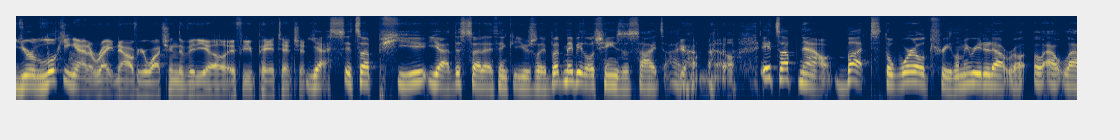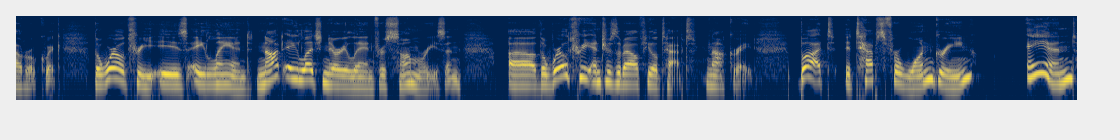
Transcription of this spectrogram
you're looking at it right now if you're watching the video, if you pay attention. yes, it's up here. Yeah, this side, I think, usually, but maybe they'll change the sides. I don't know. it's up now. But the World Tree, let me read it out, real- out loud real quick. The World Tree is a land, not a legendary land for some reason. Uh, the World Tree enters the battlefield tapped. Not great. But it taps for one green And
